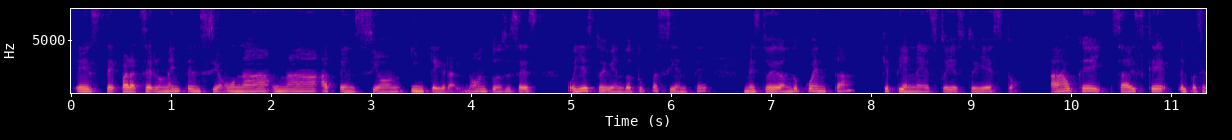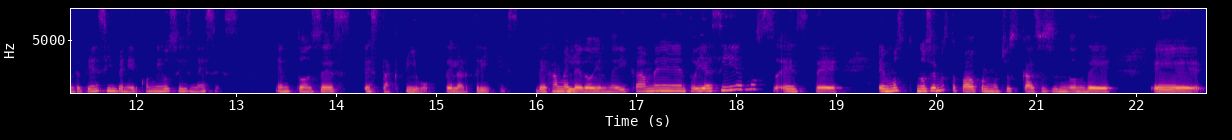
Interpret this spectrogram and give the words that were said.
este, para hacer una intención, una, una atención integral, ¿no? Entonces es, oye, estoy viendo a tu paciente, me estoy dando cuenta que tiene esto y esto y esto. Ah, ok, ¿sabes que El paciente tiene sin venir conmigo seis meses entonces está activo de la artritis. Déjame, le doy el medicamento y así hemos, este, hemos, nos hemos topado con muchos casos en donde eh,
